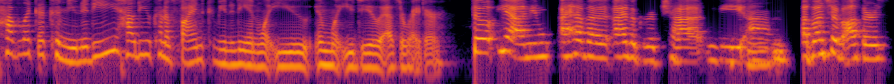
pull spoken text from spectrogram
have like a community? How do you kind of find community in what you in what you do as a writer? So yeah, I mean, I have a I have a group chat. We Mhm. um a bunch of authors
